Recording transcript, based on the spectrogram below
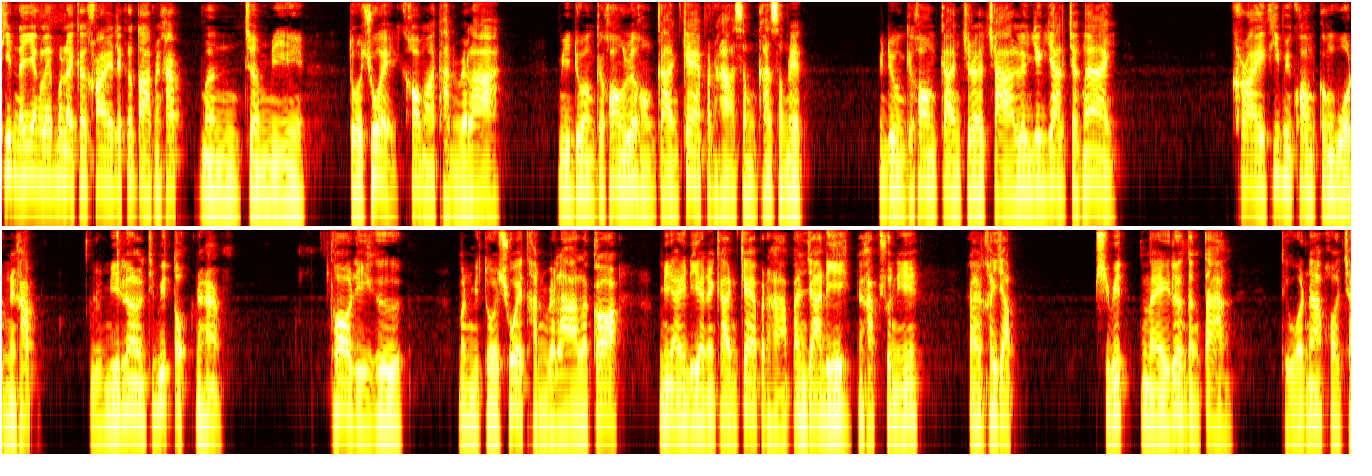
ที่ไหนอย่างไรเมื่อไรกับใครอะไรก็ตามนะครับ มันจะมี ตัวช่วยเข้ามาทันเวลา มีดวงเกี่ยวข้องเรื่องของการแก้ปัญหาสำคัญสำเร็จ มีดวงเกี่ยวข้องการเจรจาเรื่องยากๆจะง่าย ใครที่มีความกังวลนะครับ หรือมีเรื่องที่วิตกนะฮะข้อดีคือมันมีตัวช่วยทันเวลา แล้วก็มีไอเดียในการแก้ปัญหาปัญญาดีนะครับช่วงนี้การขยับชีวิตในเรื่องต่างๆ ถือว่าน่าพอใจ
